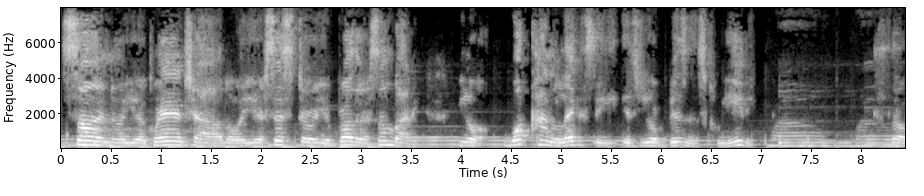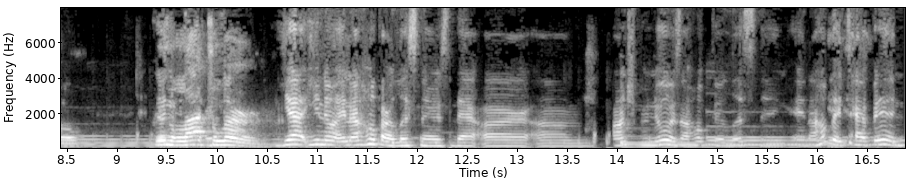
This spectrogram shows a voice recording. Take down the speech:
son or your grandchild or your sister or your brother or somebody. You know, what kind of legacy is your business creating? Wow. wow. So there's a lot to learn. Yeah, you know, and I hope our listeners that are um, entrepreneurs, I hope they're listening, and I hope yes. they tap in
